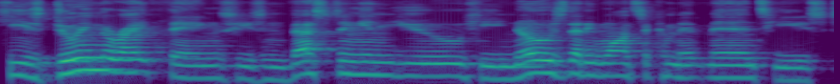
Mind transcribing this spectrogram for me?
he's doing the right things he's investing in you he knows that he wants a commitment he's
